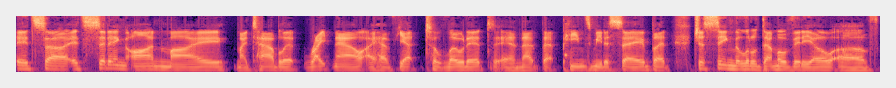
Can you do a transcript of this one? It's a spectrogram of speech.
It's uh, it's sitting on my my tablet right now. I have yet to load it, and that that pains me to say. But just seeing the little demo video of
